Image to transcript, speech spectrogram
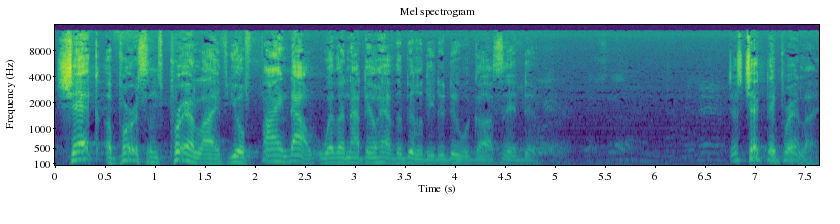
Check a person's prayer life, you'll find out whether or not they'll have the ability to do what God said do. Just check their prayer life.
